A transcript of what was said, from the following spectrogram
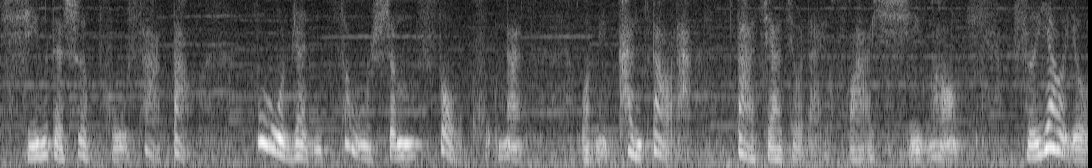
行的是菩萨道，不忍众生受苦难。我们看到了，大家就来发心哦。只要有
